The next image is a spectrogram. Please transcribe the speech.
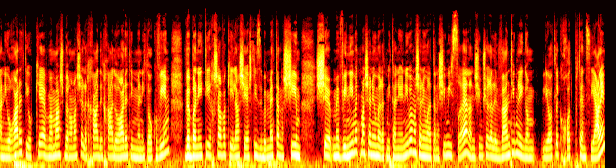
אני הורדתי עוקב ממש ברמה של אחד-אחד, הורדתי ממני את העוקבים, ובניתי עכשיו הקהילה שיש לי, זה באמת אנשים שמבינים את מה שאני אומרת, מתעניינים במה שאני אומרת, אנשים מישראל, אנשים שרלוונטיים לי גם להיות לקוחות פוטנציאליים,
